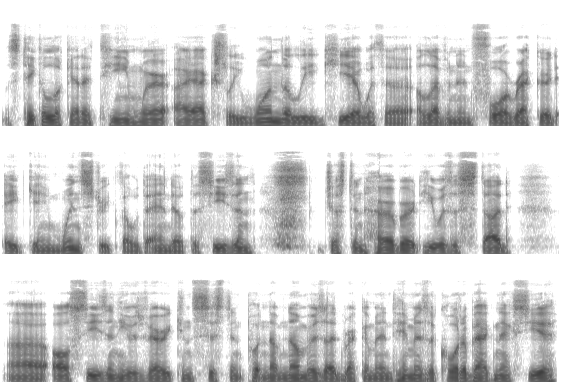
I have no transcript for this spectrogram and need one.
Let's take a look at a team where I actually won the league here with a 11 and 4 record, 8 game win streak though to end out the season. Justin Herbert, he was a stud uh, all season. He was very consistent, putting up numbers. I'd recommend him as a quarterback next year.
